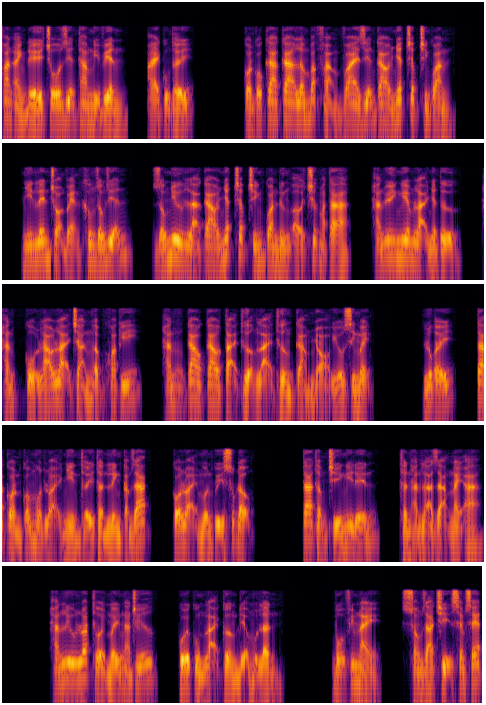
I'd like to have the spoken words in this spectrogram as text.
Phan ảnh đế chỗ diễn tham nghị viên, ai cũng thấy. Còn có ca ca lâm bắc phạm vai diễn cao nhất chấp chính quan. Nhìn lên trọn vẹn không giống diễn, giống như là cao nhất chấp chính quan đứng ở trước mặt ta, hắn uy nghiêm lại nhân tử, hắn cổ lão lại tràn ngập khoa kỹ, hắn cao cao tại thượng lại thương cảm nhỏ yếu sinh mệnh. Lúc ấy, ta còn có một loại nhìn thấy thần linh cảm giác, có loại muốn quỷ xúc động. Ta thậm chí nghĩ đến, thần hẳn là dạng này a. Hắn lưu loát thổi mấy ngàn chữ cuối cùng lại cường điệu một lần. Bộ phim này, song giá trị xem xét.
